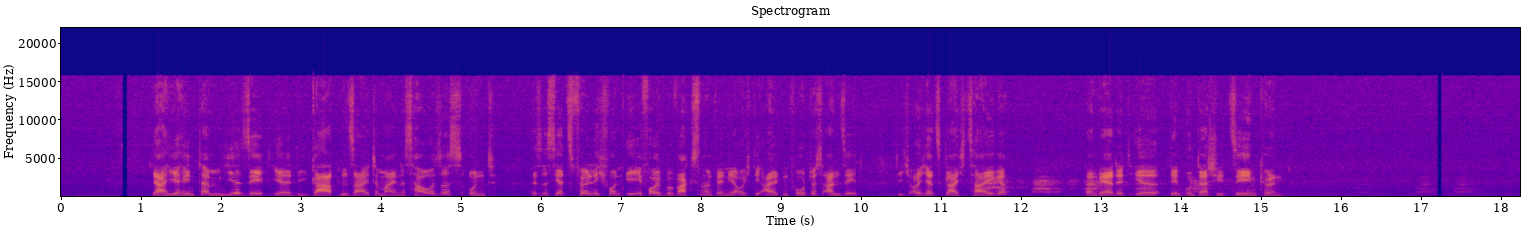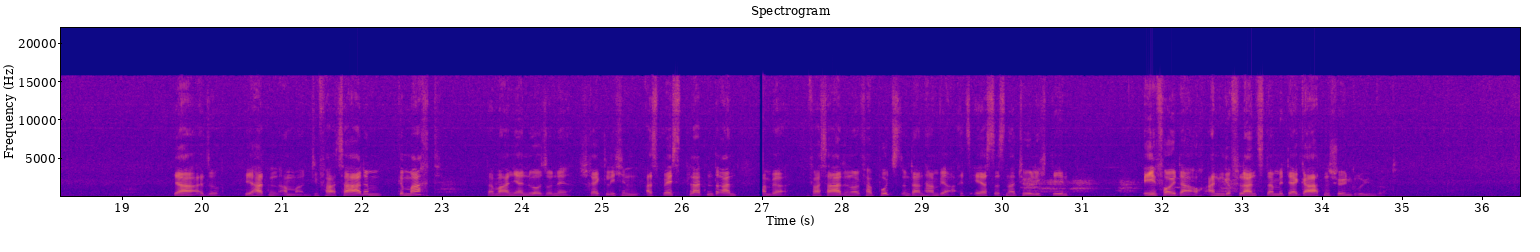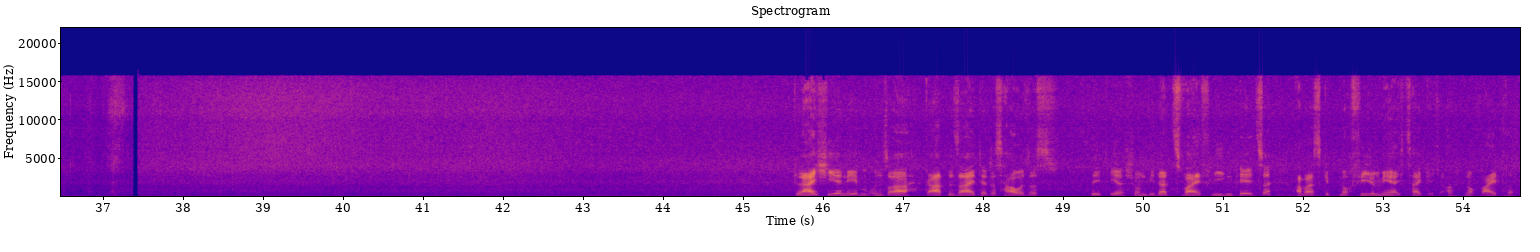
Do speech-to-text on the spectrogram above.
Ja, hier hinter mir seht ihr die Gartenseite meines Hauses und es ist jetzt völlig von Efeu bewachsen und wenn ihr euch die alten Fotos anseht, die ich euch jetzt gleich zeige, dann werdet ihr den Unterschied sehen können. Ja, also wir hatten die Fassade gemacht. Da waren ja nur so eine schrecklichen Asbestplatten dran. Haben wir die Fassade neu verputzt und dann haben wir als erstes natürlich den Efeu da auch angepflanzt, damit der Garten schön grün wird. Gleich hier neben unserer Gartenseite des Hauses seht ihr schon wieder zwei Fliegenpilze, aber es gibt noch viel mehr. Ich zeige euch auch noch weitere.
